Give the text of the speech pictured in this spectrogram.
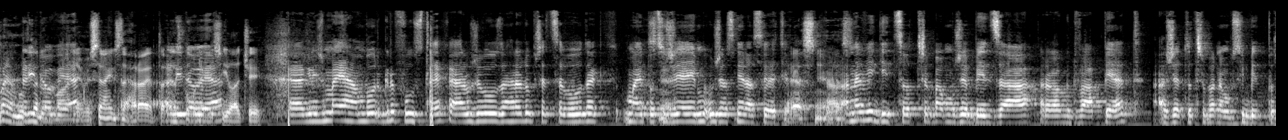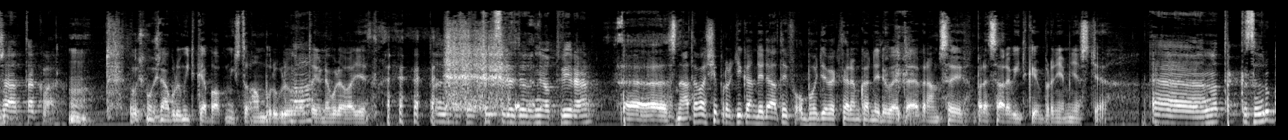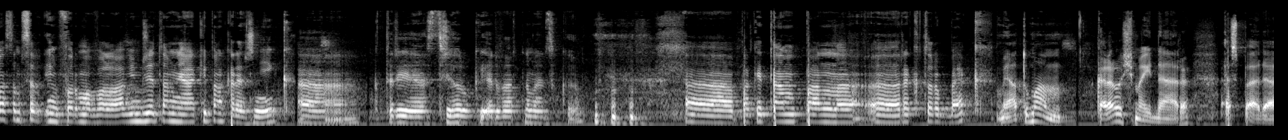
lidově. My se na nic nehrajeme tady lidově, vysílači. Když mají hamburger v ústech a růžovou zahradu před sebou, tak mají jasně. pocit, že je jim úžasně na světě. Jasně, jasně. A nevidí, co třeba může být za rok, dva, pět a že to třeba nemusí být pořád takhle. Hmm. To už možná budu mít kebab místo hamburgeru, no. to jim nebude vadit. Teď se to neotvírá. Eh, znáte vaše protikandidáty v obvodě, ve kterém kandidujete v rámci 59 v Brně městě? Eh, no tak zhruba jsem se informovala. Vím, že je tam nějaký pan Kadeřník, eh, který je střihoruký Edward nebo něco Pak je tam pan rektor Beck. Já tu mám Karel Šmejdner, SPD,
